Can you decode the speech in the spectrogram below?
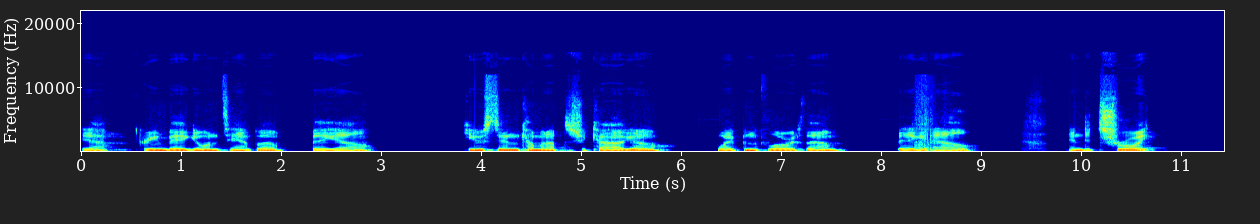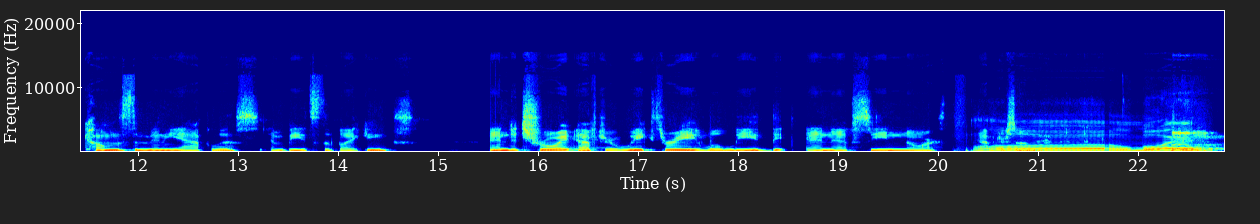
Yeah. Green Bay going to Tampa. Big L. Houston coming up to Chicago, wiping the floor with them. Big L. And Detroit comes to Minneapolis and beats the Vikings. And Detroit, after week three, will lead the NFC North after oh, Sunday. Oh, boy. Boom.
